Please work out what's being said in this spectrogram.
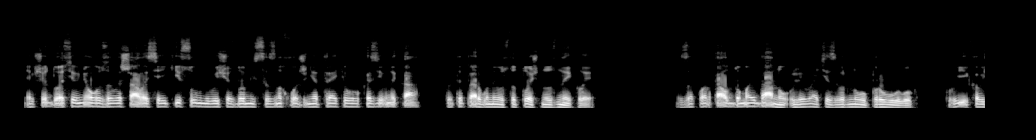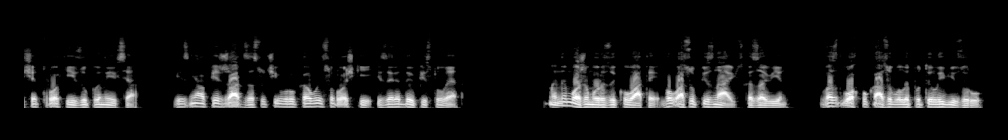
Якщо досі в нього залишалися якісь сумніви щодо місцезнаходження третього вказівника, то тепер вони остаточно зникли. За квартал до майдану у ліветі звернув провулок, проїхав ще трохи і зупинився. Візняв піджак, засучив рукави сорочки і зарядив пістолет. Ми не можемо ризикувати, бо вас упізнають, сказав він. Вас двох показували по телевізору.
